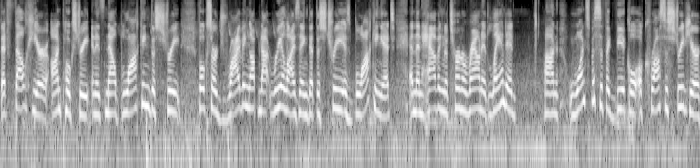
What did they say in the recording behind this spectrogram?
that fell here on Polk Street and it's now blocking the street. Folks are driving up not realizing that this tree is blocking it and then having to turn around. It landed on one specific vehicle across the street here,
